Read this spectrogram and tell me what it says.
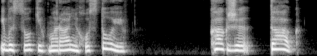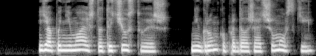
и высоких моральных устоев. «Как же так?» «Я понимаю, что ты чувствуешь», — негромко продолжает Шумовский.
